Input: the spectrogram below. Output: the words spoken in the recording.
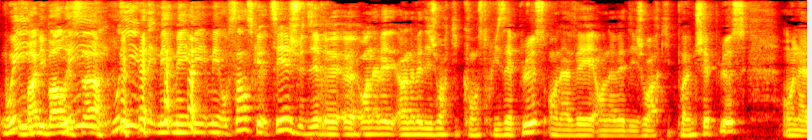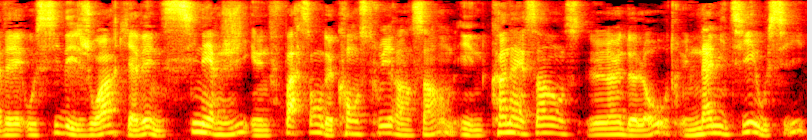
oui, Moneyball oui, ça. Oui, mais, mais, mais, mais, mais au sens que, tu sais, je veux dire, euh, euh, on avait, on avait des joueurs qui construisaient plus, on avait, on avait des joueurs qui punchaient plus, on avait aussi des joueurs qui avaient une synergie et une façon de construire ensemble et une connaissance l'un de l'autre, une amitié aussi,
